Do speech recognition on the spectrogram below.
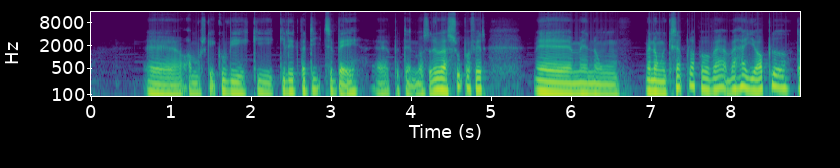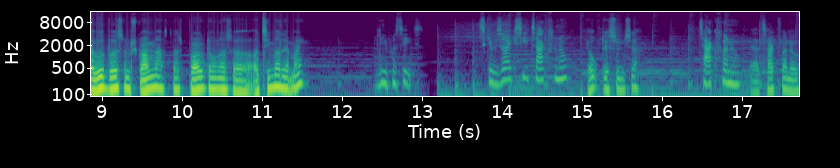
Uh, og måske kunne vi give, give lidt værdi tilbage uh, på den måde. Så det ville være super fedt med, med, nogle, med nogle eksempler på, hvad, hvad har I oplevet derude, både som Scrum Masters, Product Owners og, og teammedlemmer, ikke? Lige præcis. Skal vi så ikke sige tak for nu? Jo, det synes jeg. Tak for nu. Ja, tak for nu.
